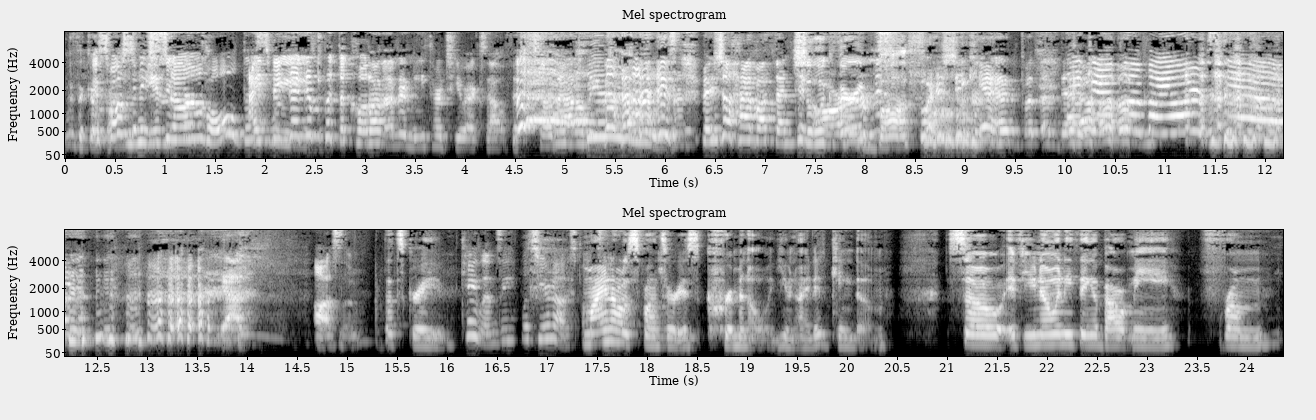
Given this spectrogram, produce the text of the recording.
With a coat on. It's supposed to be You super know, cold. This I think week. I can put the coat on underneath her T Rex outfit, so that'll be nice. Then she'll have authentic She'll look very buff. where she can put them down. I can't put my arms down. yeah, awesome. That's great. Okay, Lindsay, what's your not a sponsor? My not a sponsor is Criminal United Kingdom. So if you know anything about me from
